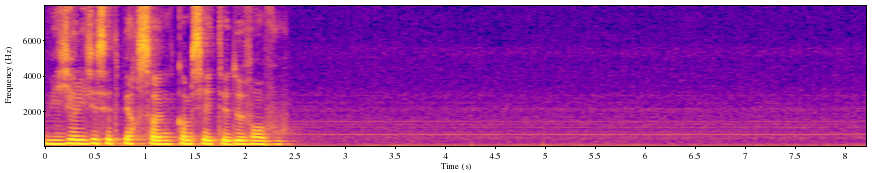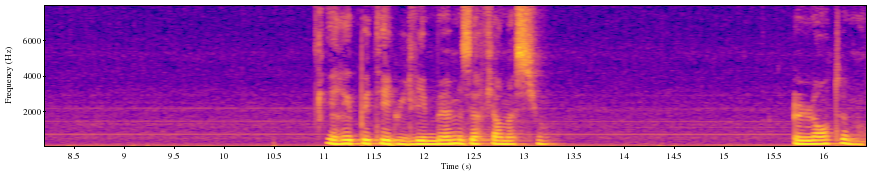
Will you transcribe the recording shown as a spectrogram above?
Visualisez cette personne comme si elle était devant vous. Et répétez-lui les mêmes affirmations, lentement.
